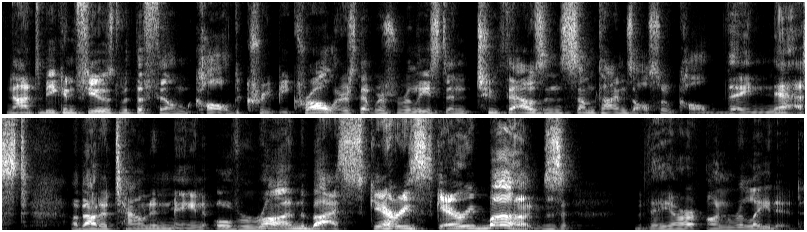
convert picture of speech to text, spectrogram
Not to be confused with the film called Creepy Crawlers that was released in 2000, sometimes also called They Nest, about a town in Maine overrun by scary, scary bugs. They are unrelated.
